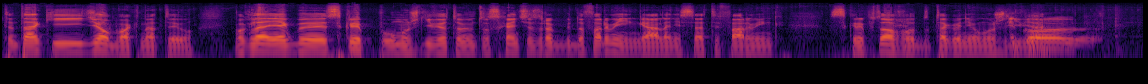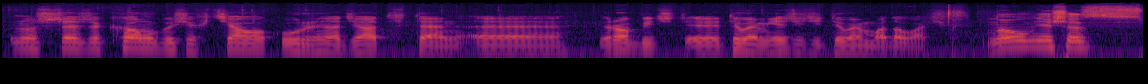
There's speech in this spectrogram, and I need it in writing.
ten taki dziobak na tył. W ogóle jakby skrypt umożliwiał, to bym to z chęcią zrobił do farminga, ale niestety farming skryptowo do tego nie umożliwia. Tylko, no szczerze, komu by się chciało, kurna dziad, ten, e, robić, e, tyłem jeździć i tyłem ładować. No u mnie się z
